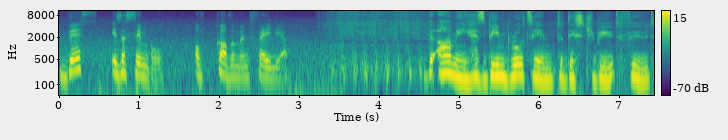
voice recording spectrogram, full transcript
this is a symbol of government failure. The army has been brought in to distribute food.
